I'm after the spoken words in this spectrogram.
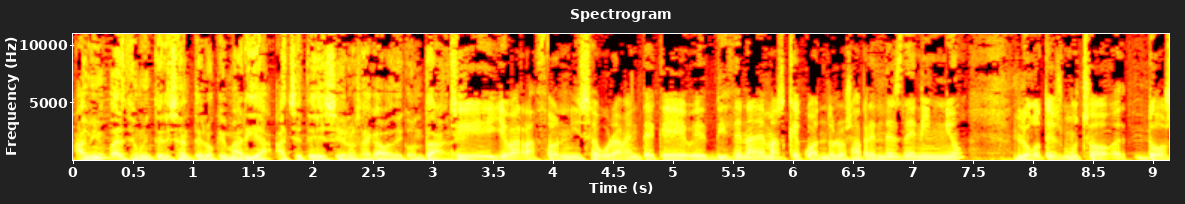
a mí me parece muy interesante lo que María HTS nos acaba de contar. ¿eh? Sí, lleva razón y seguramente que eh, dicen además que cuando los aprendes de niño, luego te es mucho dos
